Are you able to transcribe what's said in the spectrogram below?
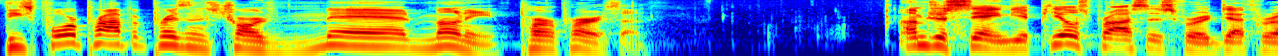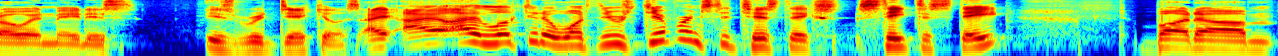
These for-profit prisons charge mad money per person. I'm just saying the appeals process for a death row inmate is is ridiculous. I I, I looked at it once. There's different statistics state to state, but um,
